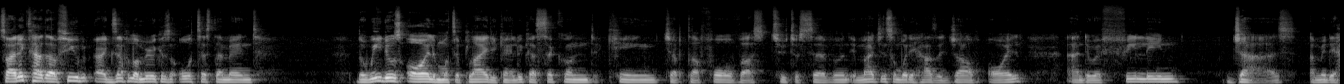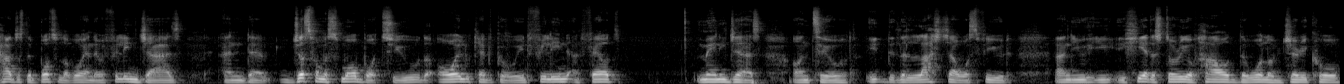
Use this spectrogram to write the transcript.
so I looked at a few examples of miracles in the Old Testament. The widow's oil multiplied. You can look at Second King chapter 4, verse 2 to 7. Imagine somebody has a jar of oil and they were filling jars. I mean, they had just a bottle of oil and they were filling jars. And um, just from a small bottle, the oil kept going, filling and filled many jars until it, the last jar was filled and you, you, you hear the story of how the wall of Jericho,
